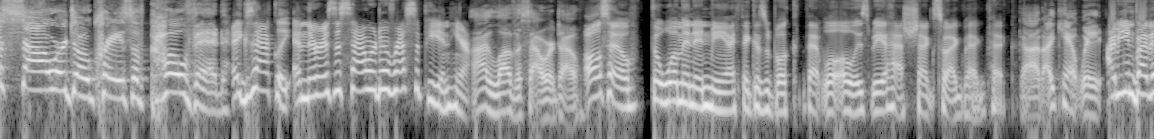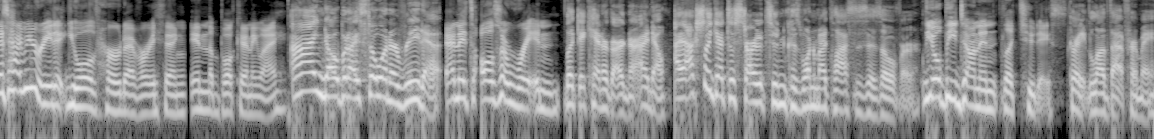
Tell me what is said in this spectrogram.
the sourdough craze of COVID. Exactly. And there is a sourdough recipe in here. I love a sourdough. Also, The Woman in Me, I think, is a book that will always be a hashtag swag bag pick. God, I can't wait. I mean, by the time you read it, you will have heard everything in the book anyway. I know, but I still want to read it. And it's also written, Like a kindergartner. I know. I actually get to start it soon because one of my classes is over. you'll be done in like two days. Great. Love that for me.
